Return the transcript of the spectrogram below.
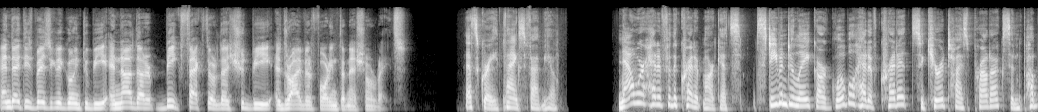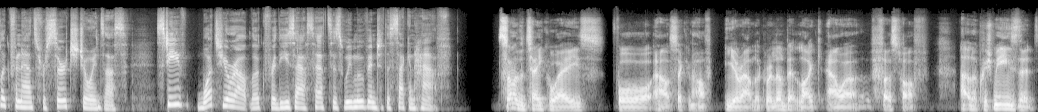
and that is basically going to be another big factor that should be a driver for international rates. That's great. Thanks, Fabio. Now we're headed for the credit markets. Stephen Dulake, our global head of credit, securitized products, and public finance research, joins us. Steve, what's your outlook for these assets as we move into the second half? Some of the takeaways for our second half year outlook are a little bit like our first half outlook, which means that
